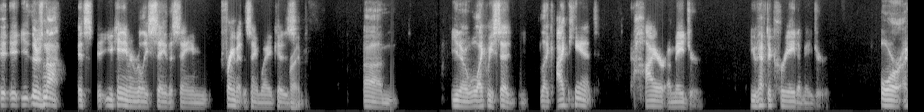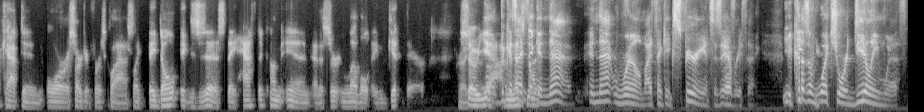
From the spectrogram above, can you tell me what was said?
it, it, there's not it's you can't even really say the same frame it the same way because Right. um you know like we said like i can't hire a major. You have to create a major or a captain or a sergeant first class. Like they don't exist. They have to come in at a certain level and get there. Right. so yeah Well, I mean, because I, think not- in that in that realm, I think experience is everything because of what you're dealing with,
